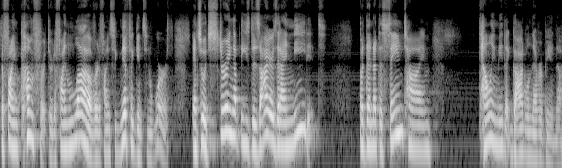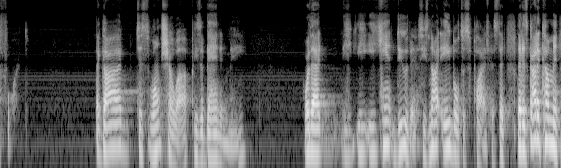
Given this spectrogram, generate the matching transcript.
to find comfort, or to find love, or to find significance and worth. And so it's stirring up these desires that I need it, but then at the same time, telling me that God will never be enough for it that God just won't show up, He's abandoned me, or that he, he, he, can't do this. He's not able to supply this. That, that it's got to come in,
